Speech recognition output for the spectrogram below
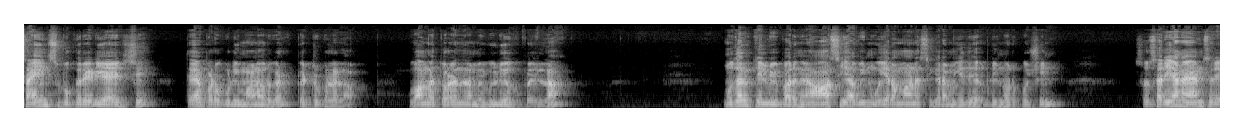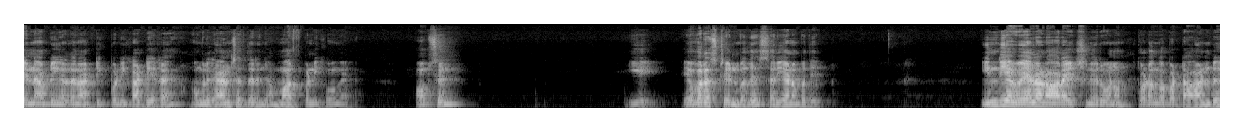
சயின்ஸ் புக் ரெடி ஆயிடுச்சு. தேவைப்படக்கூடிய மாணவர்கள் பெற்றுக்கொள்ளலாம். வாங்க தொடர்ந்து நம்ம வீடியோவுக்கு போயிடலாம். முதல் கேள்வி பாருங்கள் ஆசியாவின் உயரமான சிகரம் எது அப்படின்னு ஒரு கொஷின் ஸோ சரியான ஆன்சர் என்ன அப்படிங்கிறத நான் டிக் பண்ணி காட்டிடுறேன். உங்களுக்கு ஆன்சர் தெரிஞ்சால் மார்க் பண்ணிக்கோங்க. ஆப்ஷன் ஏ எவரெஸ்ட் என்பது சரியான பதில். இந்திய வேளாண் ஆராய்ச்சி நிறுவனம் தொடங்கப்பட்ட ஆண்டு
